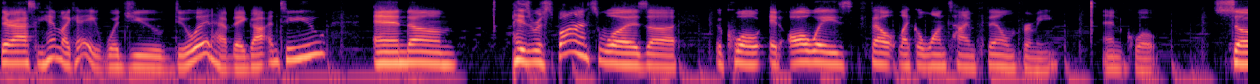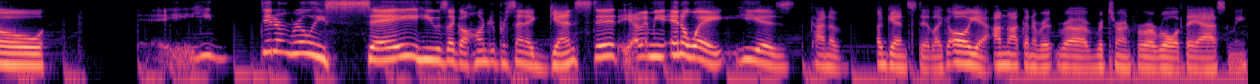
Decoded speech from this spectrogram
They're asking him like hey would you do it? Have they gotten to you? And um his response was uh quote it always felt like a one-time film for me end quote. So he didn't really say he was like 100% against it. I mean in a way he is kind of against it. Like oh yeah i'm not going to re- return for a role if they ask me.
